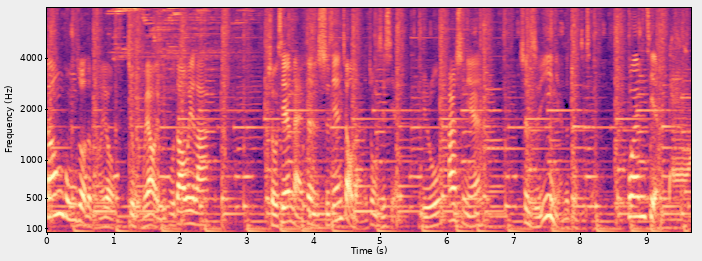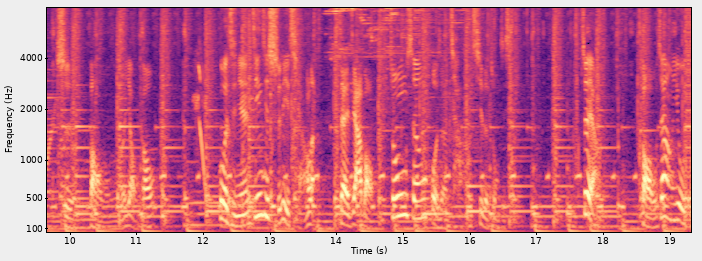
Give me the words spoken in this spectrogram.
刚工作的朋友就不要一步到位啦。首先买份时间较短的重疾险，比如二十年甚至一年的重疾险，关键。是保额要高，过几年经济实力强了，再加保终身或者长期的重疾险，这样保障又足，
